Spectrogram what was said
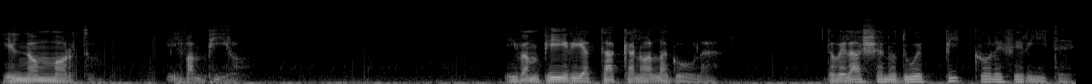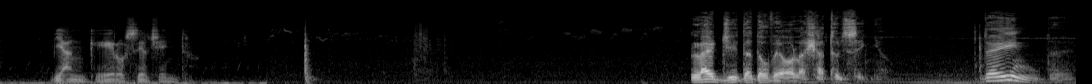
Il non morto, il vampiro. I vampiri attaccano alla gola, dove lasciano due piccole ferite, bianche e rosse al centro. Leggi da dove ho lasciato il segno. De inde.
